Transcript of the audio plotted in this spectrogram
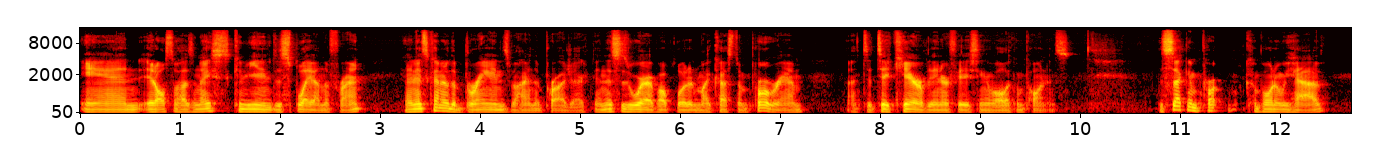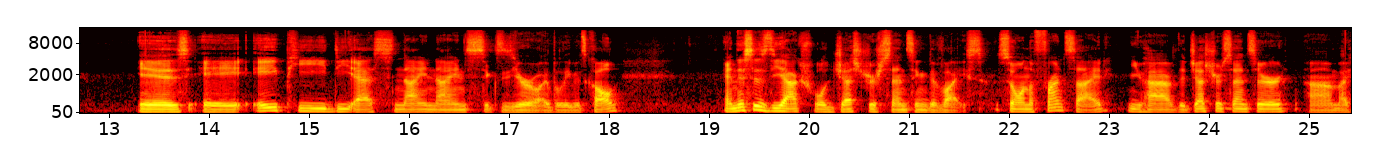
and it also has a nice convenient display on the front, and it's kind of the brains behind the project. And this is where I've uploaded my custom program uh, to take care of the interfacing of all the components. The second component we have is a APDS9960, I believe it's called. And this is the actual gesture sensing device. So on the front side, you have the gesture sensor. Um, I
